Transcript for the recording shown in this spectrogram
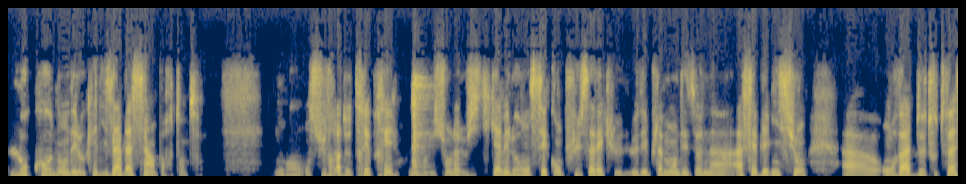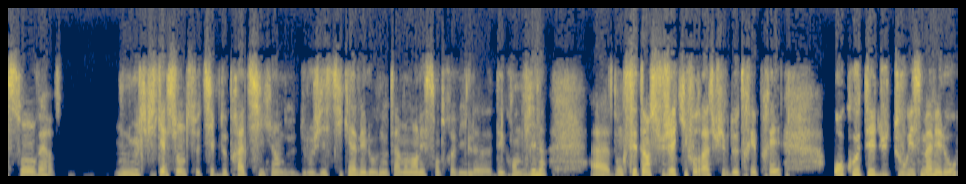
locaux non délocalisables assez importante. on suivra de très près l'évolution de la logistique à vélo. On sait qu'en plus, avec le, déploiement des zones à, faible émission, on va de toute façon vers une multiplication de ce type de pratique hein, de, logistique à vélo, notamment dans les centres-villes euh, des grandes villes. Euh, donc c'est un sujet qu'il faudra suivre de très près, aux côtés du tourisme à vélo,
